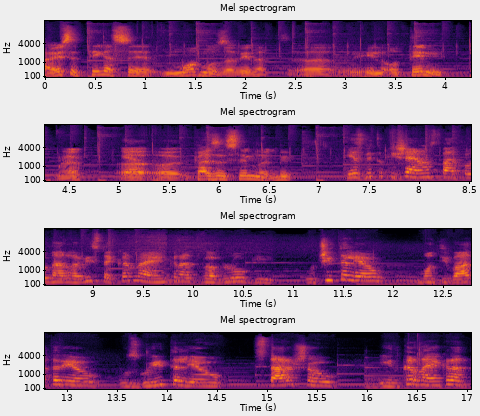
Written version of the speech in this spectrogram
A veste, tega se moramo zavedati uh, in o tem, ne, ja. uh, uh, kaj zdaj s tem narediti. Jaz bi tukaj še eno stvar povdarila. Vi ste kar naenkrat v vlogi učiteljev, motivatorjev, vzgojiteljev, staršev in kar naenkrat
